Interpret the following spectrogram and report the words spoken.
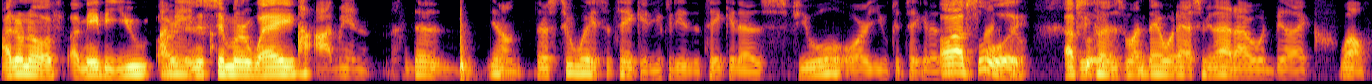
I don't know if uh, maybe you I are in a similar way. I mean, the you know, there's two ways to take it. You could either take it as fuel, or you could take it as Oh, absolutely. too. Absolutely. Because when they would ask me that, I would be like, "Well,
